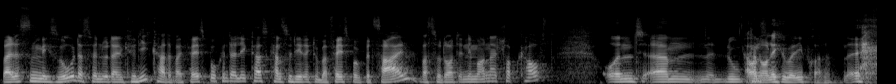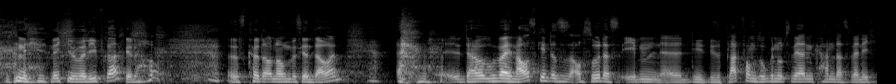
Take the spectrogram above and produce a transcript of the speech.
weil es ist nämlich so, dass wenn du deine Kreditkarte bei Facebook hinterlegt hast, kannst du direkt über Facebook bezahlen, was du dort in dem Online-Shop kaufst. Und ähm, du Aber noch nicht über Libra, ne? nee, nicht über Libra, genau. Das könnte auch noch ein bisschen dauern. Darüber hinausgehend ist es auch so, dass eben äh, die, diese Plattform so genutzt werden kann, dass wenn ich,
